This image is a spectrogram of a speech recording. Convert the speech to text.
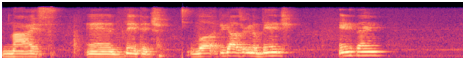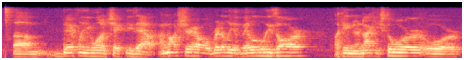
nice and vintage. Love, if you guys are gonna vintage anything, um, definitely you want to check these out. I'm not sure how readily available these are, like in your Nike store or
